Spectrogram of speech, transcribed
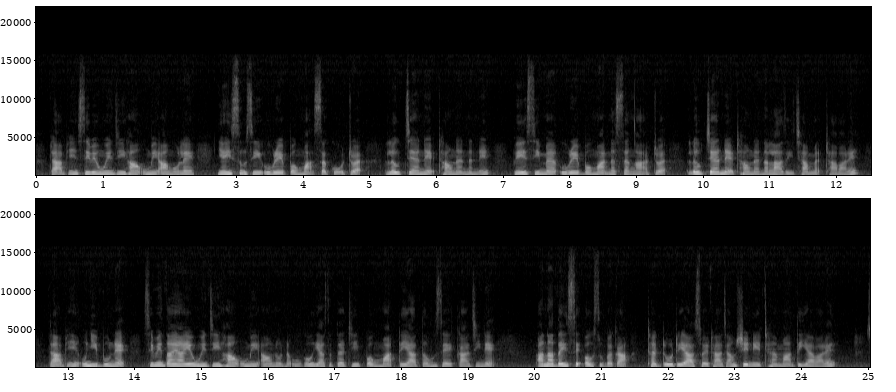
။ဒါအပြင်စီပင်ဝင်ကြီးဟောင်းဦးမေအောင်ကိုလည်းငိမ့်စုစည်းဥပဒေပုံမှန်19အတွက်အလုတ်ကျန်းနဲ့ထောင်ဒဏ်နှစ်နှစ်ဘေးစီမံဥပဒေပုံမှန်25အတွက်အလုတ်ကျန်းနဲ့ထောင်ဒဏ်2လစီချမှတ်ထားပါတယ်။ဒါအပြင်ဦးညီပူနဲ့ စီမင်းတရားရေးဝန်ကြီးဟောင်းဦးမင်းအောင်တို့နှစ်ဦးကိုရာဇသက်ကြီးပုံမှ130ကာကြီးနဲ့အာနာသိန်းစစ်အုပ်စုဘက်ကထပ်တိုးတရားဆွဲထားကြောင်းရှင်းနေထံမှသိရပါဗျ။ရ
